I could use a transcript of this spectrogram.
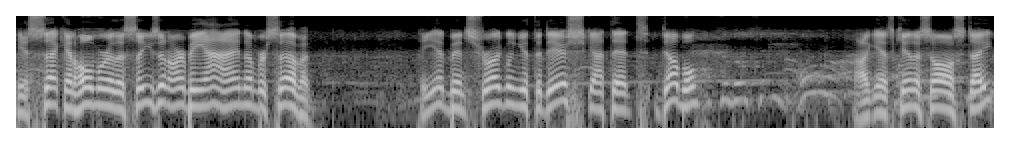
His second homer of the season, RBI number seven. He had been struggling at the dish, got that double against Kennesaw State,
